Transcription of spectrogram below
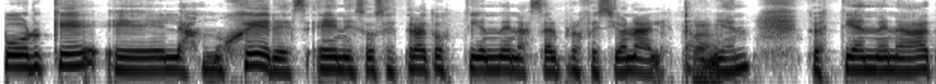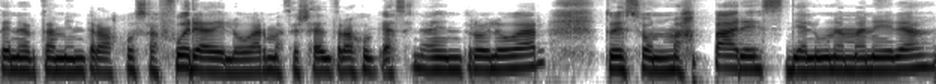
porque eh, las mujeres en esos estratos tienden a ser profesionales también. Entonces tienden a tener también trabajos afuera del hogar, más allá del trabajo que hacen adentro del hogar. Entonces son más pares de alguna manera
